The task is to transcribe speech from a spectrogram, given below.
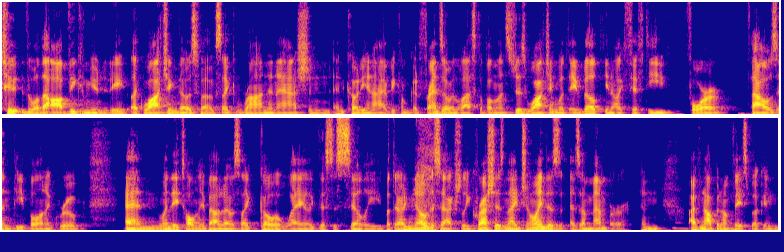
to well, the Obvi community, like watching those folks, like Ron and Ash and, and Cody and I have become good friends over the last couple of months, just watching what they've built, you know, like 54,000 people in a group. And when they told me about it, I was like, go away. Like, this is silly. But they're like, no, this actually crushes. And I joined as, as a member. And I've not been on Facebook in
